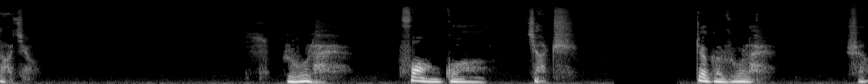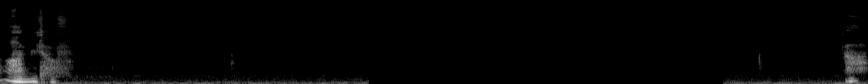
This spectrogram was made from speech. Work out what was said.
道教，如来放光加持，这个如来是阿弥陀佛。啊。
